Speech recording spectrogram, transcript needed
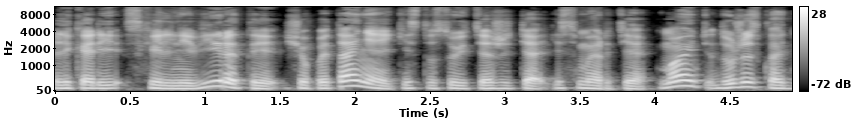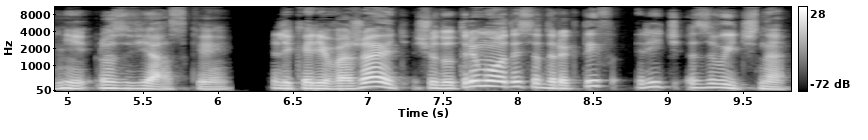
лікарі схильні вірити, що питання, які стосуються життя і смерті, мають дуже складні розв'язки. Лікарі вважають, що дотримуватися директив річ звична,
